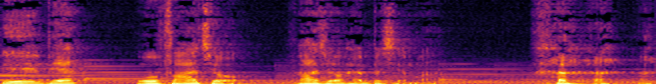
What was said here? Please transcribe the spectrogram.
别别别，我罚酒，罚酒还不行吗？哈哈哈。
